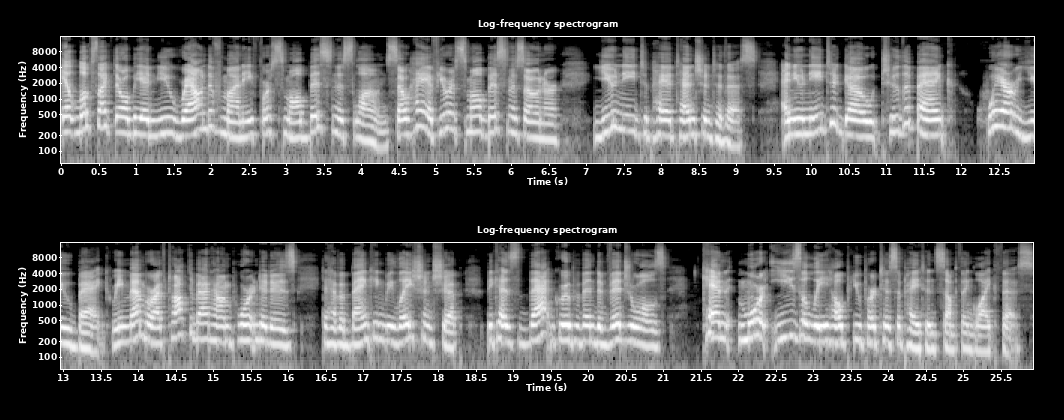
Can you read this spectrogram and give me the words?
It looks like there will be a new round of money for small business loans. So, hey, if you're a small business owner, you need to pay attention to this and you need to go to the bank where you bank. Remember, I've talked about how important it is to have a banking relationship because that group of individuals can more easily help you participate in something like this.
